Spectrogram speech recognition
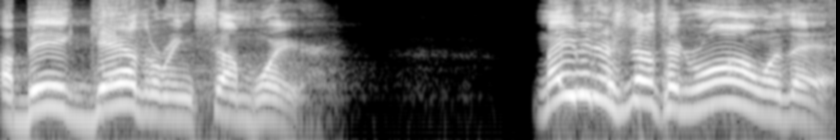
a big gathering somewhere. Maybe there's nothing wrong with that.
